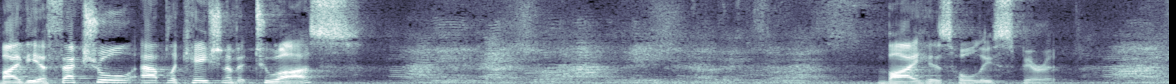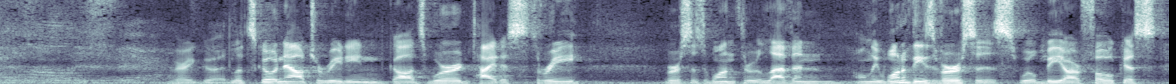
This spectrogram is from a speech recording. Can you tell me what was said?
By the effectual application of it to us by His Holy Spirit. Very good. Let's go now to reading God's Word, Titus 3, verses 1 through 11. Only one of these verses will be our focus,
